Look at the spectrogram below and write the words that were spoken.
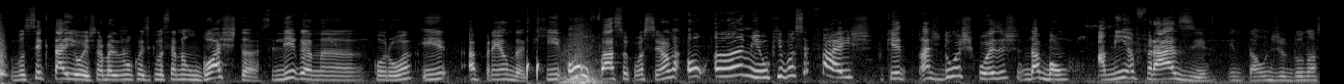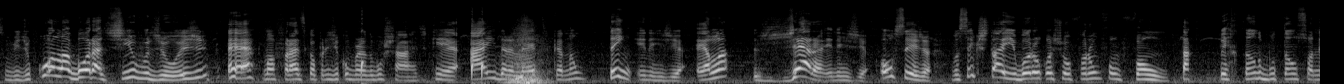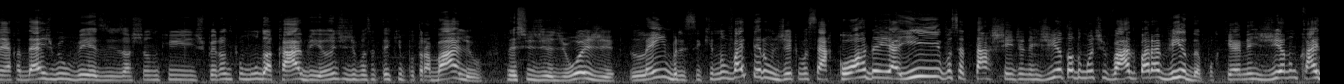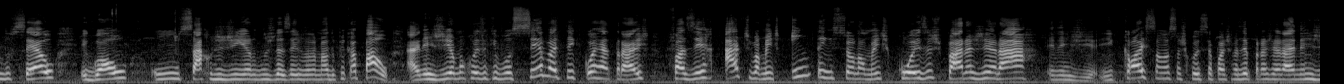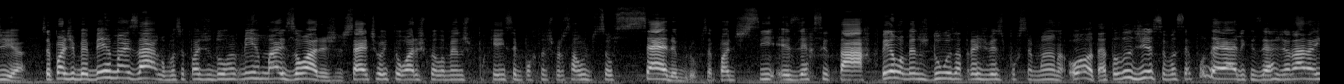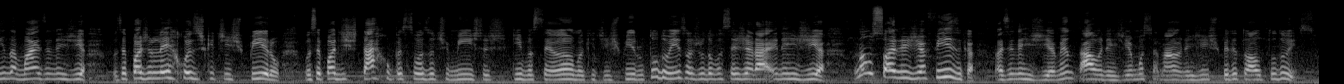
Você que tá aí hoje trabalhando numa coisa que você não gosta, se liga na coroa e aprenda que ou faça o que você ama ou ame o que você faz. Porque as duas coisas dá bom. A minha frase, então, de- do nosso vídeo colaborativo de hoje é uma frase que eu aprendi com o Brando Bouchard, que é a hidrelétrica não tem energia, ela gera energia. Ou seja, você que está aí, borocochô, foram fonfon, tá apertando o botão soneca 10 mil vezes, achando que, esperando que o mundo acabe antes de você ter que ir pro trabalho, nesse dia de hoje, lembre-se que não vai ter um dia que você acorda e aí você tá cheio de energia, todo motivado para a vida, porque a energia não cai do céu igual um saco de dinheiro nos desenhos animados do pica-pau. A energia é uma coisa que você vai ter que correr atrás, fazer ativamente, intencionalmente coisas para gerar energia. E quais são essas coisas que você pode fazer para gerar energia? Você pode beber mais água, você pode dormir mais horas, 7, 8 horas pelo menos, porque isso é importante para a saúde do seu cérebro. Você pode se exercitar pelo menos duas a três vezes por semana, ou até todo dia, se você puder e quiser gerar ainda mais energia. Você pode ler coisas que te inspiram, você pode estar com pessoas otimistas que você ama, que te inspiram. Tudo isso ajuda você a gerar energia. Não só energia física, mas energia mental, energia emocional, energia espiritual, tudo isso.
